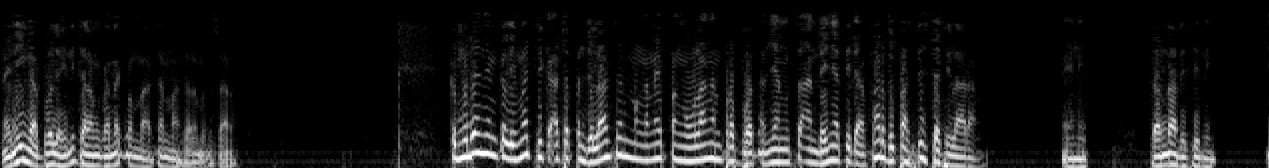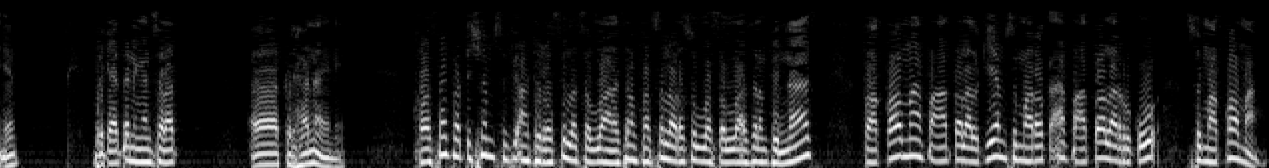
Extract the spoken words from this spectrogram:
Nah ini nggak boleh. Ini dalam konteks pembahasan masalah bersalah. Kemudian yang kelima, jika ada penjelasan mengenai pengulangan perbuatan yang seandainya tidak fardu pasti sudah dilarang. Ini contoh di sini, ya. Berkaitan dengan sholat uh, gerhana ini. Khosafat syamsu fi ahdi Rasulullah sallallahu alaihi wasallam fasalla Rasulullah sallallahu alaihi wasallam bin nas faqama fa'atal al-qiyam summa raka'a fa'atal ruku summa qama.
